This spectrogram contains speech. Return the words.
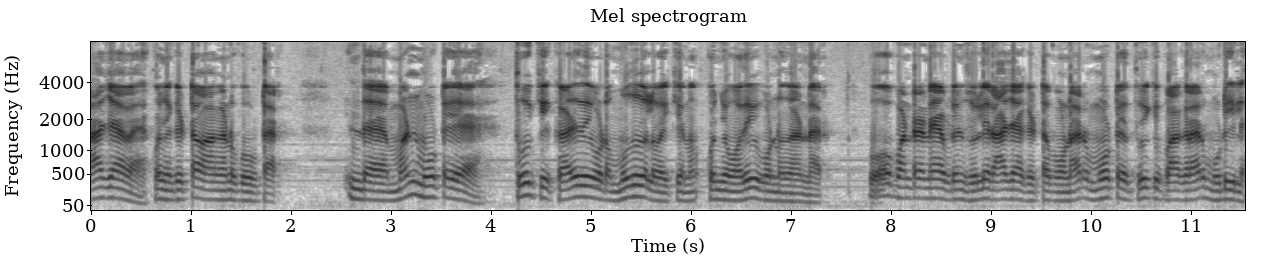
ராஜாவை கொஞ்சம் கிட்ட வாங்கன்னு கூப்பிட்டார். இந்த மண் மூட்டையை தூக்கி கழுதையோட முதுகில் வைக்கணும் கொஞ்சம் உதவி பண்ணுங்கன்னார். ஓ பண்ணுறேனே அப்படின்னு சொல்லி ராஜா கிட்ட போனார். மூட்டையை தூக்கி பார்க்குறாரு முடியல.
